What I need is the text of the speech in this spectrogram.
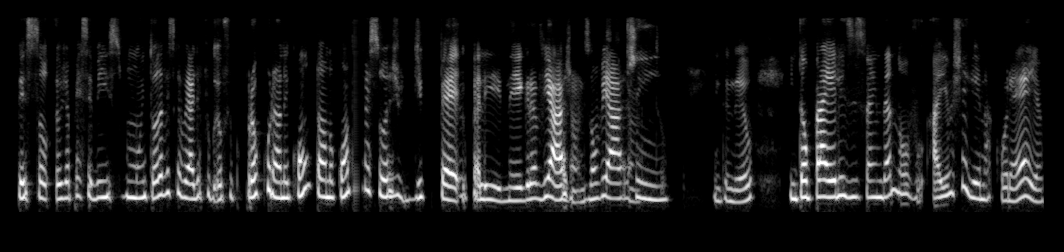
pessoa, eu já percebi isso muito. Toda vez que eu viajo, eu fico, eu fico procurando e contando quantas pessoas de pele, pele negra viajam. Eles não viajam. Sim. Muito, entendeu? Então, para eles, isso ainda é novo. Aí eu cheguei na Coreia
